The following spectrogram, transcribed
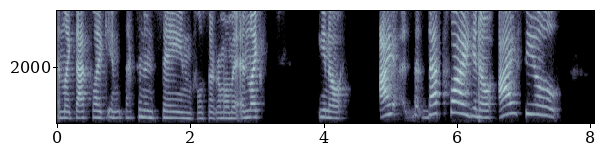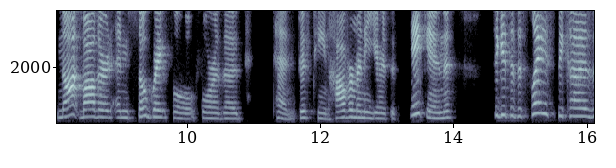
And like, that's like, in, that's an insane full circle moment. And like, you know, I, th- that's why, you know, I feel not bothered and so grateful for the 10, 15, however many years it's taken to get to this place because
